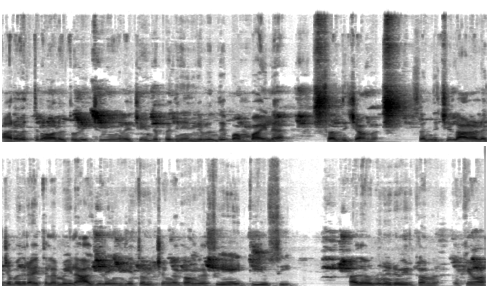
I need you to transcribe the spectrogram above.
அறுபத்தி நாலு தொழிற்சங்கங்களை சேர்ந்த பிரதிநிதிகள் வந்து பம்பாயில் சந்தித்தாங்க சந்தித்து லாலா லஜபதி ராய் தலைமையில் அகில இந்திய தொழிற்சங்க காங்கிரஸ் ஏஐடியூசி அதை வந்து நிறுவியிருக்காங்க. ஓகேவா?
